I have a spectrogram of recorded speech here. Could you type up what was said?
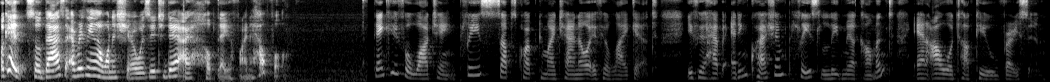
Okay, so that's everything I want to share with you today. I hope that you find it helpful. Thank you for watching. Please subscribe to my channel if you like it. If you have any question, please leave me a comment and I will talk to you very soon.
